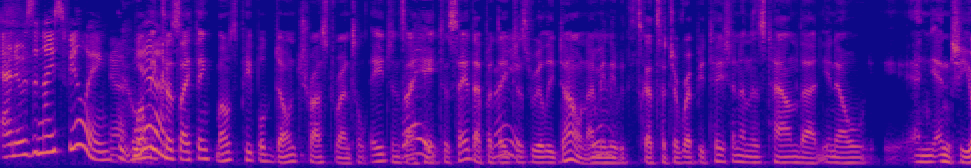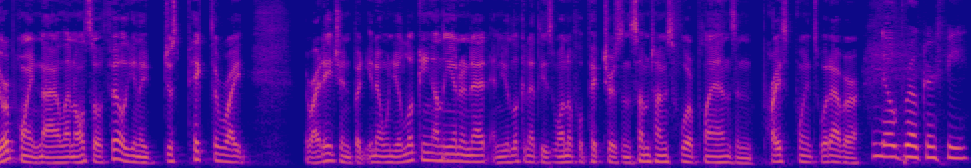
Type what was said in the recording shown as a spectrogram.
And it was a nice feeling. Yeah. Well, Yeah. because I think most people don't trust rental agents. I hate to say that, but they just really don't. I mean, it's got such a reputation in this town that you know, and and to your point, Nile, and also Phil, you know, just pick the right the right agent. But you know, when you're looking on the internet and you're looking at these wonderful pictures and sometimes floor plans and price points, whatever, No broker fee.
